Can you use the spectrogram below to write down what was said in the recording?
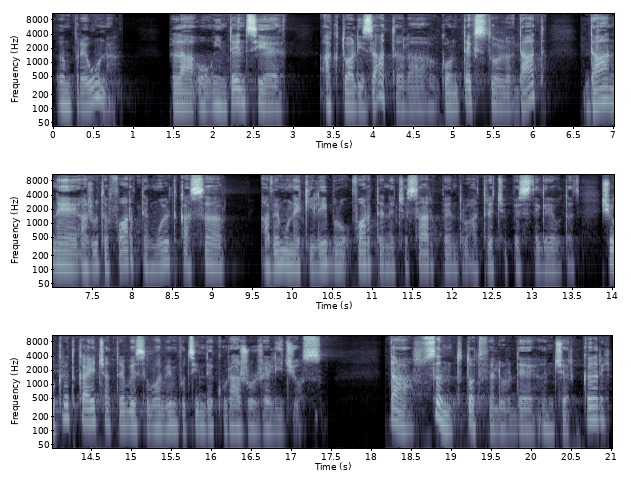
împreună la o intenție actualizată, la contextul dat, da, ne ajută foarte mult ca să avem un echilibru foarte necesar pentru a trece peste greutăți. Și eu cred că aici trebuie să vorbim puțin de curajul religios. Da, sunt tot feluri de încercări,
